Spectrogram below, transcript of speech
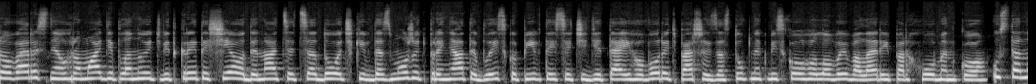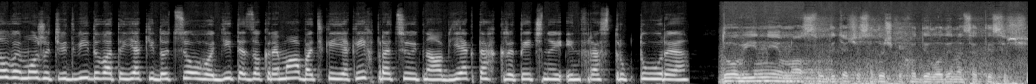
1 вересня у громаді планують відкрити ще 11 садочків, де зможуть прийняти близько пів тисячі дітей, говорить перший заступник міського голови Валерій Пархоменко. Установи можуть відвідувати, як і до цього, діти, зокрема, батьки яких працюють на об'єктах критичної інфраструктури. До війни у нас у дитячі садочки ходило 11 тисяч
